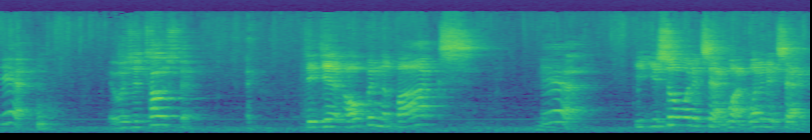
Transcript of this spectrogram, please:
Yeah, it was a toaster. Did you open the box? Yeah, You, you saw what it said. What? What did it say?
